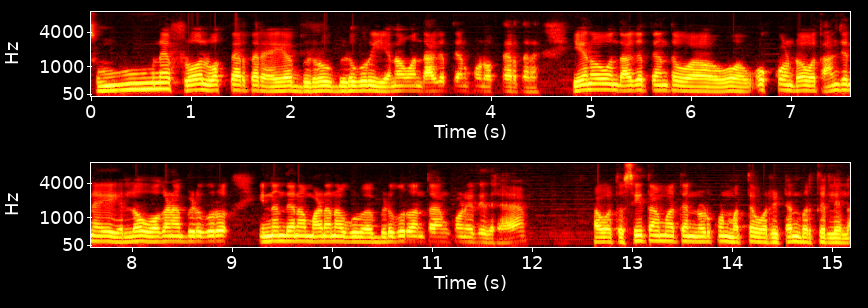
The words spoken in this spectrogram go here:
ಸುಮ್ಮನೆ ಫ್ಲೋಲ್ಲಿ ಹೋಗ್ತಾ ಇರ್ತಾರೆ, ಅಯ್ಯೋ, ಬಿಡು ಬಿಡುಗರು ಏನೋ ಒಂದು ಆಗುತ್ತೆ ಅಂದ್ಕೊಂಡು ಹೋಗ್ತಾ ಇರ್ತಾರೆ. ಏನೋ ಒಂದು ಆಗುತ್ತೆ ಅಂತ ಒಪ್ಕೊಂಡು ಅವತ್ತು ಆಂಜನೇಯ, ಎಲ್ಲೋ ಹೋಗೋಣ ಬಿಡುಗರು ಇನ್ನೊಂದೇನೋ ಮಾಡೋಣ ಬಿಡುಗರು ಅಂತ ಅಂದ್ಕೊಂಡಿದ್ದಿದ್ರೆ ಅವತ್ತು ಸೀತಾಮಾತೆನ ನೋಡ್ಕೊಂಡು ಮತ್ತೆ ರಿಟರ್ನ್ ಬರ್ತಿರ್ಲಿಲ್ಲ.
